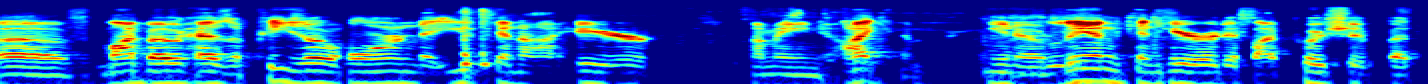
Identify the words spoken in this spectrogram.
Uh, my boat has a piezo horn that you cannot hear I mean, I can, you know, Lynn can hear it if I push it, but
